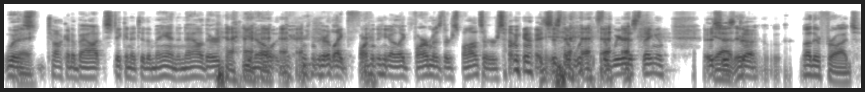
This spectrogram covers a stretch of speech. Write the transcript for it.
was right. talking about sticking it to the man, and now they're you know they're, they're like farm you know like pharma's their sponsor or something. You know, it's just the, it's the weirdest thing. It's yeah, just uh, well, they're frauds.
